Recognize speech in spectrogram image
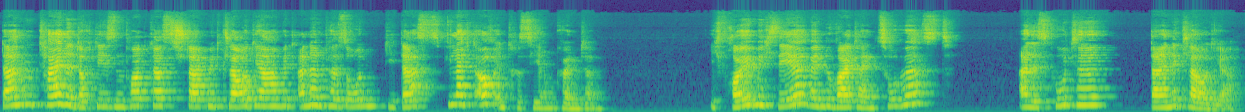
Dann teile doch diesen Podcast stark mit Claudia, mit anderen Personen, die das vielleicht auch interessieren könnte. Ich freue mich sehr, wenn du weiterhin zuhörst. Alles Gute, deine Claudia.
